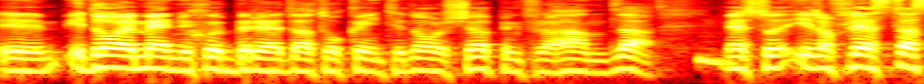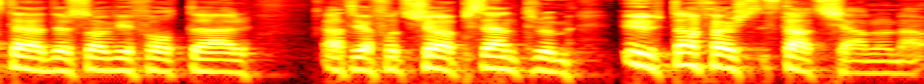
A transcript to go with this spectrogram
eh, idag är människor beredda att åka in till Norrköping för att handla. Mm. Men så i de flesta städer så har vi fått det här att vi har fått köpcentrum utanför stadskärnorna.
